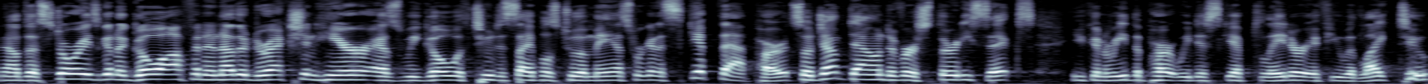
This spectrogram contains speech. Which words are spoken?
Now, the story is going to go off in another direction here as we go with two disciples to Emmaus. We're going to skip that part. So, jump down to verse 36. You can read the part we just skipped later if you would like to.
